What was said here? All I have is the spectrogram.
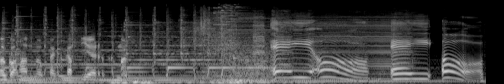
Onko Hannu-Pekka Björkman? Ei oo, ei oo.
